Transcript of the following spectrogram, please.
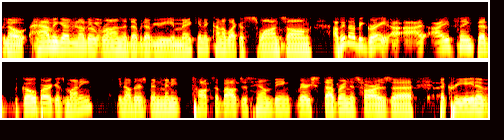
You know, having another run in WWE and making it kind of like a swan song, I think that'd be great. I I, I think that Goldberg is money. You know, there's been many talks about just him being very stubborn as far as uh, the creative,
